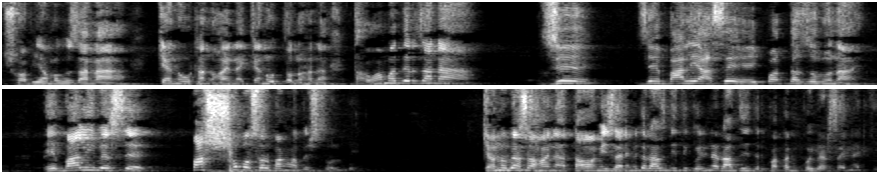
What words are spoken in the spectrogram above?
সবই আমাকে জানা। কেন ওঠানো হয় না, কেন উত্তোলন হয় না, তাও আমাদের জানা। যে যে বালি আছে, এই পদ্মা যমুনায়, এই বালি বেসে পাঁচশো বছর বাংলাদেশ চলবে। কেন বেচা হয় না, তাও আমি জানি আমি তো রাজনীতি করি না, রাজনীতির কথা আমি কই চাই না আর কি।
